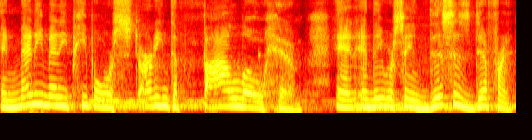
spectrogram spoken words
and many, many people were starting to follow him. And, and they were saying, This is different.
